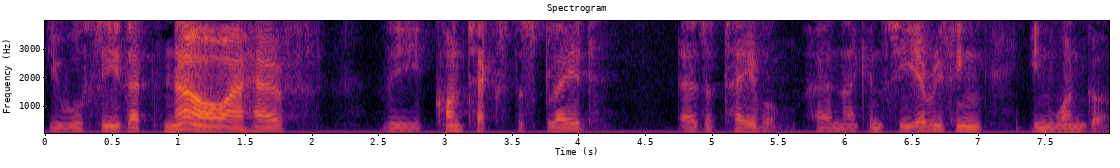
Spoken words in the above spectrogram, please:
you will see that now I have the contacts displayed as a table and I can see everything in one go.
